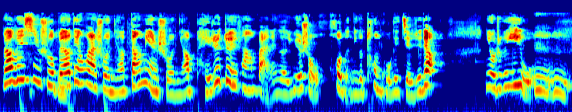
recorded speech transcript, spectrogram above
不要微信说，不要电话说，你要当面说，你要陪着对方把那个约手后的那个痛苦给解决掉，你有这个义务。嗯嗯。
